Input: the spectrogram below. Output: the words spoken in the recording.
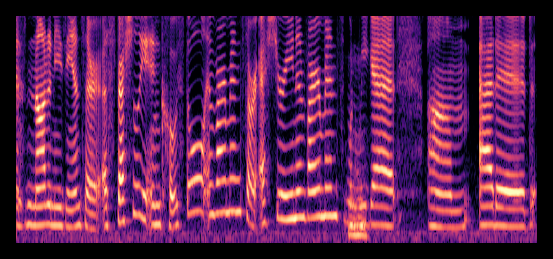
it's not an easy answer, especially in coastal environments or estuarine environments when we get um, added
